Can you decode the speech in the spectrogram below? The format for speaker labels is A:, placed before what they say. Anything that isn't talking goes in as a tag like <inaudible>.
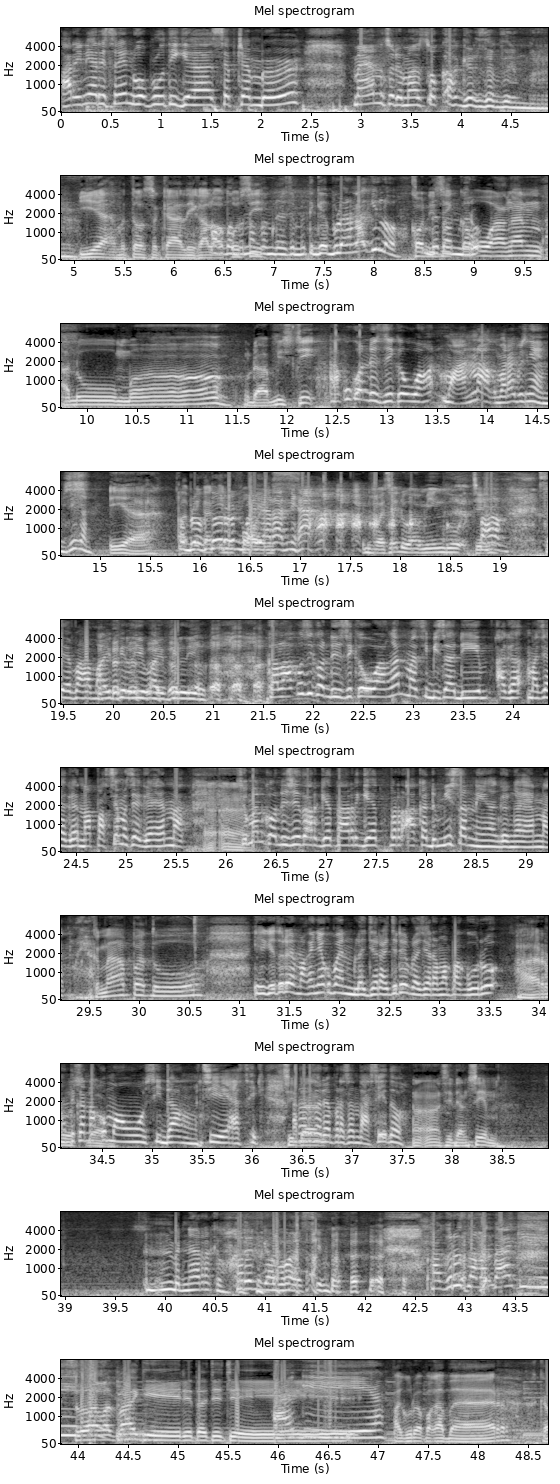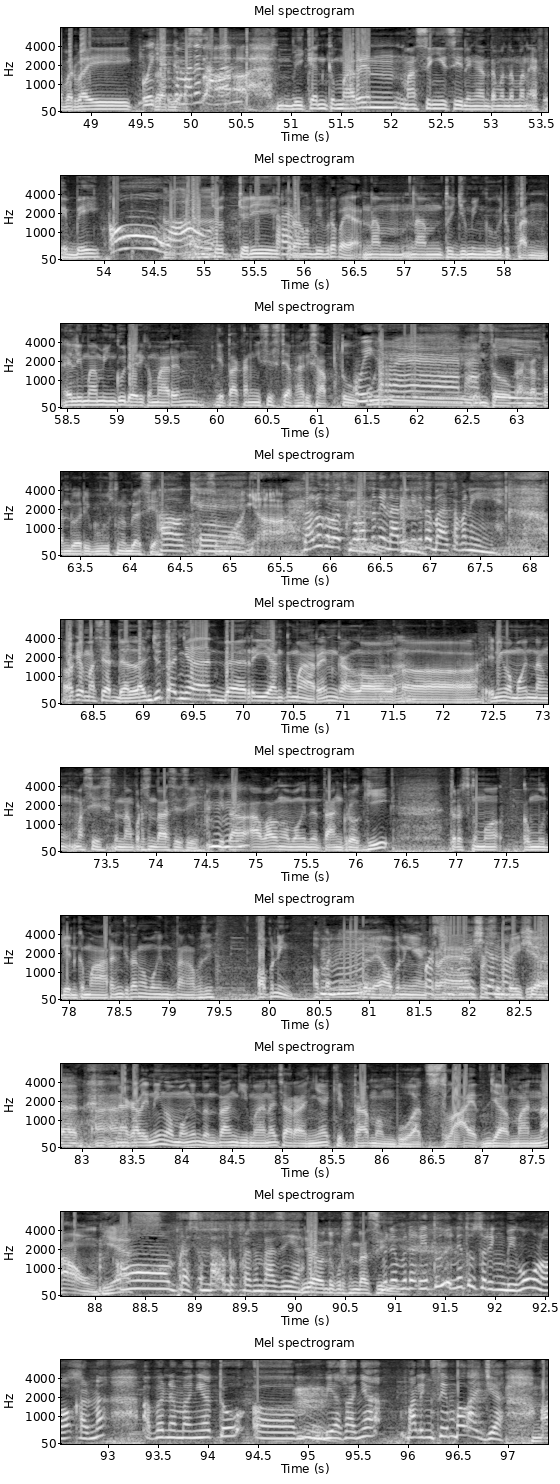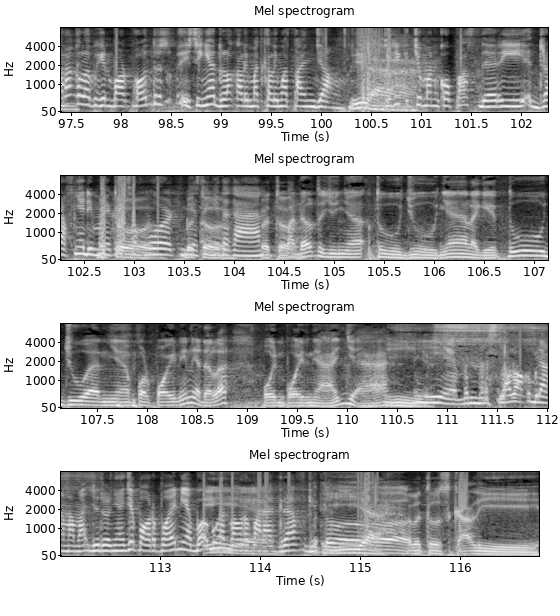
A: Hari ini hari Senin 23 September Man sudah masuk akhir September
B: Iya betul sekali. Kalau aku sih
A: November, Desember 3 bulan lagi loh
B: kondisi
A: tahun baru.
B: keuangan, aduh meh, udah habis Ci.
A: Aku kondisi keuangan mana Kemarin habisnya MC kan
B: Iya.
A: Oh, belum turun
B: invoice-
A: bayarannya <laughs>
B: Invoice-nya dua minggu Ci.
A: Paham, saya paham, I feel you, I feel you. Kalau aku sih kondisi keuangan masih bisa di agak masih agak napasnya masih agak enak.
B: Heeh.
A: Cuman kondisi target-target per akademisan nih yang agak nggak enak.
B: Kenapa tuh?
A: Ya gitu deh, makanya aku pengen belajar aja deh belajar sama Pak Guru.
B: Harus
A: Nanti kan aku
B: dong.
A: mau sidang, cie asik. Kan
B: Sidang.
A: harus ada presentasi tuh.
B: Heeh, sidang SIM.
A: Mm, bener kemarin gak bawa <laughs> SIM. Pak Guru selamat pagi.
C: Selamat pagi Dito Cici
A: Pagi.
B: Pak Guru apa kabar?
C: Kabar baik
A: Weekend kemarin aman?
C: Weekend kemarin masih ngisi dengan teman-teman FEB
A: Oh wow.
C: Lanjut jadi
A: Keren.
C: kurang lebih berapa ya 6, 6 7 minggu ke depan Eh 5 minggu dari kemarin Kita akan ngisi setiap hari Sabtu
A: Wih, keren,
C: Untuk
A: asik.
C: angkatan 2019 ya
A: Oke.
C: Semuanya
A: Lalu kalau sekolah Senin hari ini kita bahas apa nih?
C: Oke masih ada lanjutannya dari yang kemarin kalau eh, ini ngomongin tentang masih tentang presentasi sih. Kita awal ngomongin tentang grogi, terus kemo- kemudian kemarin kita ngomongin tentang apa sih? Opening.
B: Opening.
C: Betul ya, opening yang
A: First
C: keren,
A: impression,
C: first
A: nah.
C: impression.
B: Iya, ah, ah.
C: Nah, kali ini ngomongin tentang gimana caranya kita membuat slide zaman now.
B: Yes.
A: Oh, presenta untuk presentasi ya.
C: Ya, untuk presentasi.
A: Bener-bener itu ini tuh sering bingung loh karena apa namanya tuh em, <clears throat> biasanya paling simple aja. Orang kalau bikin PowerPoint terus isinya adalah kalimat-kalimat panjang.
C: Iya.
A: Jadi cuman kopas dari draftnya di Microsoft Word biasanya
C: betul,
A: gitu kan.
C: Betul.
B: Padahal tujuannya tujuannya lagi tujuannya PowerPoint ini adalah poin-poinnya aja.
A: Iya bener Selalu aku bilang nama judulnya aja PowerPoint ya Bo Bukan
B: Iya.
A: power paragraf gitu.
C: Iya, betul sekali.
